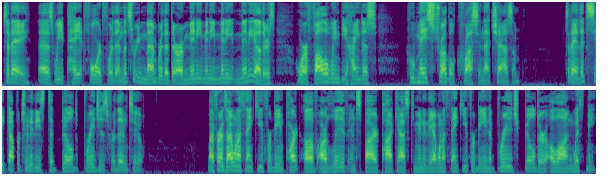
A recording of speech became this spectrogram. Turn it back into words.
today, as we pay it forward for them, let's remember that there are many, many, many, many others who are following behind us who may struggle crossing that chasm. Today, let's seek opportunities to build bridges for them too. My friends, I want to thank you for being part of our Live Inspired podcast community. I want to thank you for being a bridge builder along with me.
